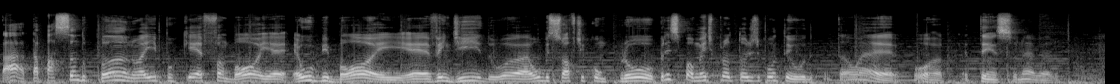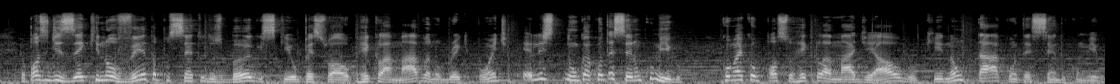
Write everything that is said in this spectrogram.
Tá, tá passando pano aí porque é fanboy, é, é Ubiboy, é vendido, a Ubisoft comprou, principalmente produtores de conteúdo. Então é, porra, é tenso, né, velho? Eu posso dizer que 90% dos bugs que o pessoal reclamava no Breakpoint, eles nunca aconteceram comigo. Como é que eu posso reclamar de algo que não está acontecendo comigo?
